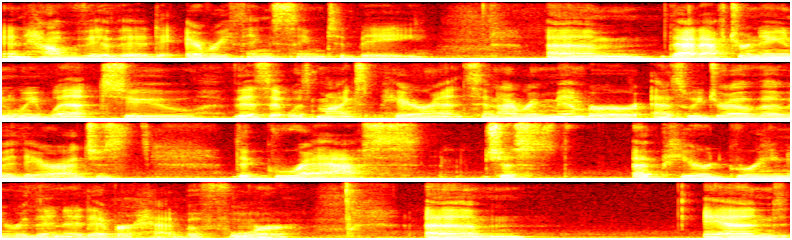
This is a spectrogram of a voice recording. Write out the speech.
and how vivid everything seemed to be. Um, that afternoon, we went to visit with Mike's parents, and I remember as we drove over there, I just, the grass just appeared greener than it ever had before. Um, and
